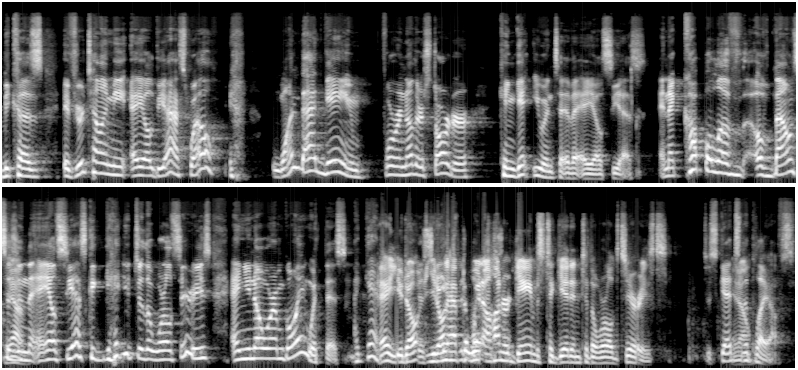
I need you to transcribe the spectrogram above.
Because if you're telling me ALDS, well, one bad game for another starter can get you into the ALCS and a couple of of bounces yeah. in the ALCS could get you to the World Series. And you know where I'm going with this. Again, hey, you don't you don't have to win hundred games to get into the World Series. Just get you to know? the playoffs.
